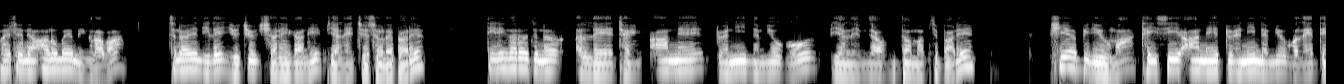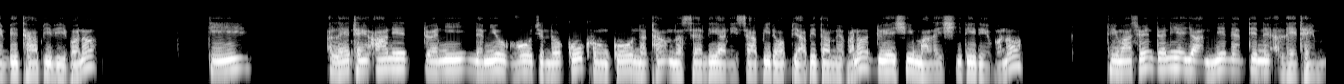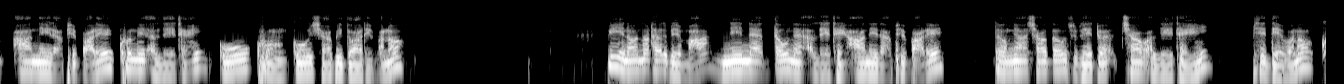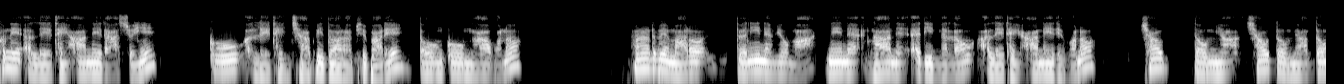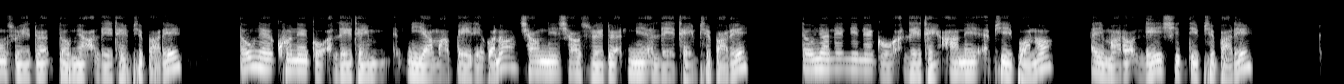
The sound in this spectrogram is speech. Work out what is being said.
မရှင်များအားလုံးပဲမင်္ဂလာပါကျွန်တော်ရဲ့ဒီလေး YouTube channel ကနေပြန်လည်ကြိုဆိုလိုက်ပါတယ်ဒီနေ့ကတော့ကျွန်တော်အလဲထိုင်အားနဲ့20နှမျိုးကိုပြန်လည်မြောက်ပြီးတော့မှာဖြစ်ပါတယ်ရှေ့ဗီဒီယိုမှာထိပ်စီးအားနဲ့20နှမျိုးကိုလည်းတင်ပြထားပြီးပြီပေါ့နော်ဒီအလဲထိုင်အားနဲ့20နှမျိုးကိုကျွန်တော်6ခု9 2024ရာနေစပြီးတော့ပြပြသွားမယ်ပေါ့နော်တွေ့ရှိမှလည်းရှိသေးတယ်ပေါ့နော် ဒီမှာဆိုရင်20အရနစ်နဲ့1နဲ့အလဲထိုင်အားနေတာဖြစ်ပါတယ်ခုနှစ်အလဲထိုင်6ခွန်6ရှားပြီးသွားတယ်ပေါ့နော်ပြီးရင်တော့နောက်ထပ်တစ်ပြင်မှာနင်းနဲ့3နဲ့အလဲထိန်အားနေတာဖြစ်ပါတယ်။တုံမြ63ဆိုတဲ့အတွက်6အလဲထိန်ဖြစ်တယ်ဗောနော်။ခုနှစ်အလဲထိန်အားနေတာဆိုရင်9အလဲထိန်ချပေးသွားတာဖြစ်ပါတယ်။3 9 5ဗောနော်။နောက်တစ်ပြင်မှာတော့20နဲ့မျိုးမှာနင်းနဲ့9နဲ့အဲ့ဒီနှလုံးအလဲထိန်အားနေတယ်ဗောနော်။6 3မြ6 3မြ3ဆိုတဲ့အတွက်3မြအလဲထိန်ဖြစ်ပါတယ်။3နဲ့9ကိုအလဲထိန်နေရာမှာပယ်တယ်ဗောနော်6နှစ်6ဆိုတဲ့အတွက်2အလဲထိန်ဖြစ်ပါတယ်3ညနဲ့2နဲ့ကိုအလဲထိန်အားနဲ့အဖြစ်ပေါ့နော်အဲ့ဒီမှာတော့4 8တိဖြစ်ပါတယ်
